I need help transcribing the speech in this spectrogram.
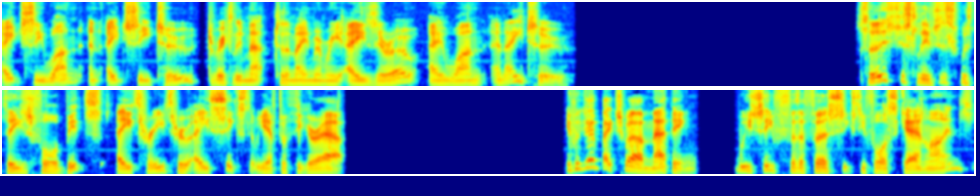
HC1, and HC2 directly map to the main memory A0, A1, and A2. So this just leaves us with these four bits, A3 through A6, that we have to figure out. If we go back to our mapping, we see for the first 64 scan lines,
